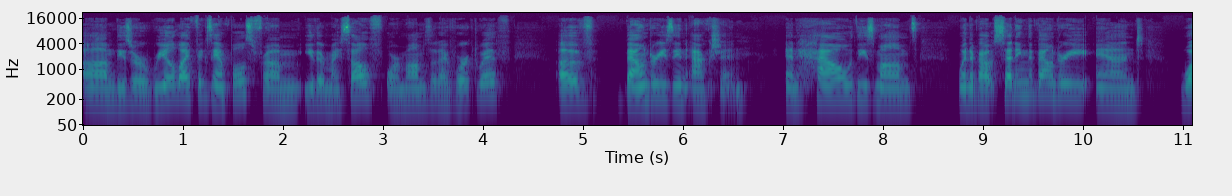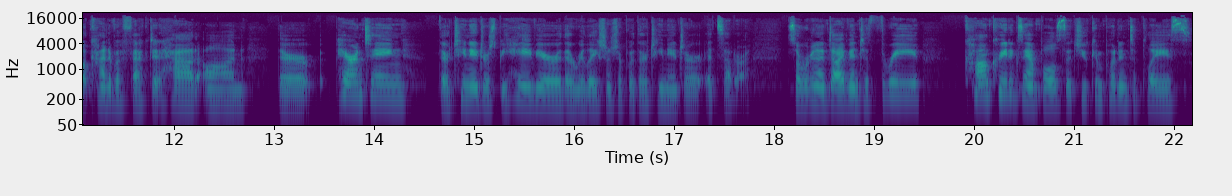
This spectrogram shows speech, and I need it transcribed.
Um, these are real life examples from either myself or moms that I've worked with of boundaries in action and how these moms went about setting the boundary and what kind of effect it had on their parenting, their teenager's behavior, their relationship with their teenager, etc. So, we're going to dive into three concrete examples that you can put into place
